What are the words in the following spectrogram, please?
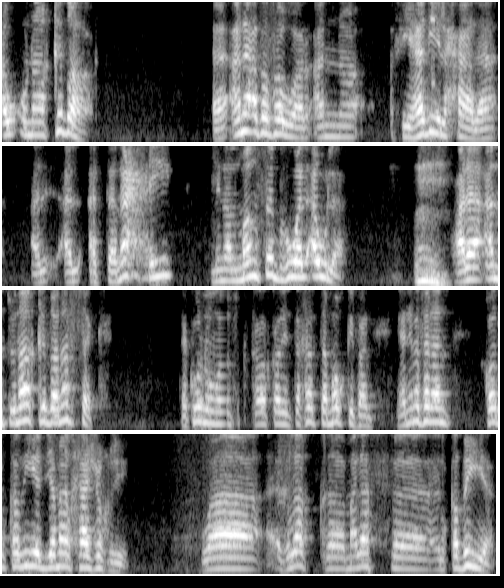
أو أناقضها. أنا أتصور أن في هذه الحالة التنحي من المنصب هو الأولى. على أن تناقض نفسك. تكون قد اتخذت موقفا. يعني مثلا قضية جمال خاشقجي وإغلاق ملف القضية.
